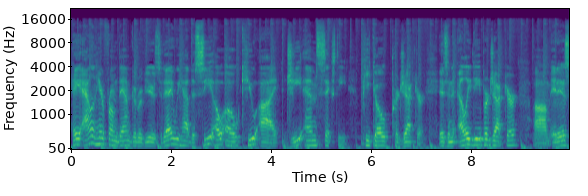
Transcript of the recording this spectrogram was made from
Hey, Alan here from Damn Good Reviews. Today we have the COOQI GM60 Pico projector. It's an LED projector. Um, it is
